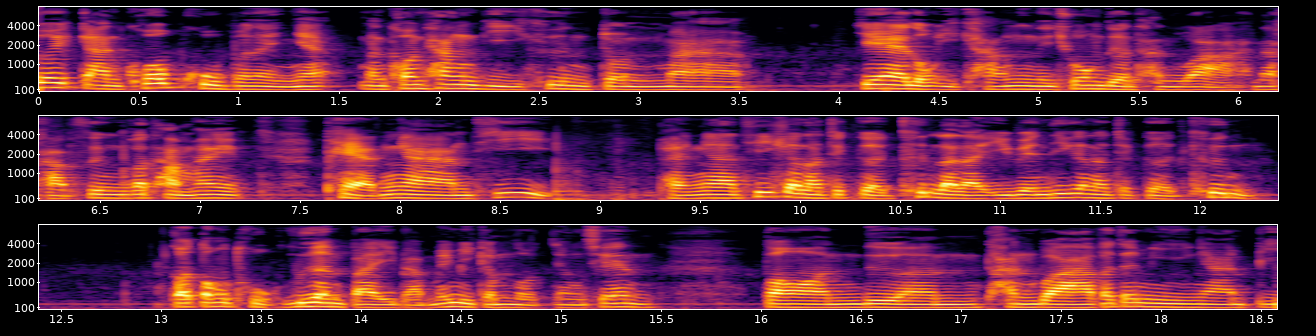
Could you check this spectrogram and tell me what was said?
ด้วยการควบคุมอะไรเงี้ยมันค่อนข้างดีขึ้นจนมาแย่ลงอีกครั้งหนึงในช่วงเดือนธันวานะครับ ซึ่งก็ทำให้แผนงานที่ แผนงานที่กำลังจะเกิดขึ้นหลายๆอีเวนท์ที่กำลังจะเกิดขึ้น ก็ต้องถูกเลื่อนไปแบบไม่มีกำหนดอย่างเช่น ตอนเดือนธันวาก็จะมีงานปี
